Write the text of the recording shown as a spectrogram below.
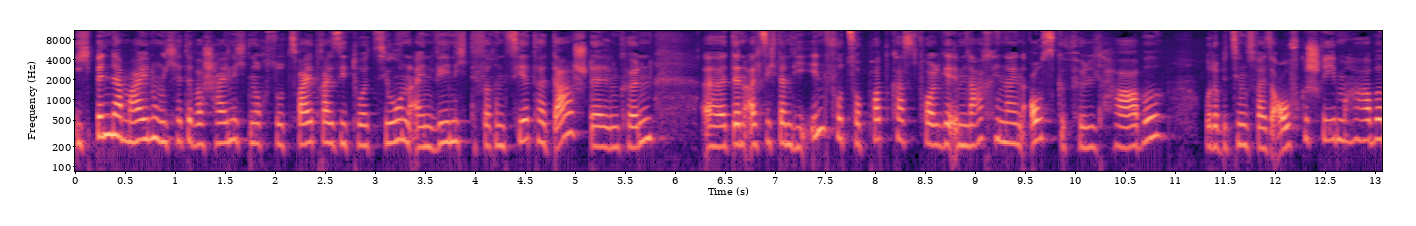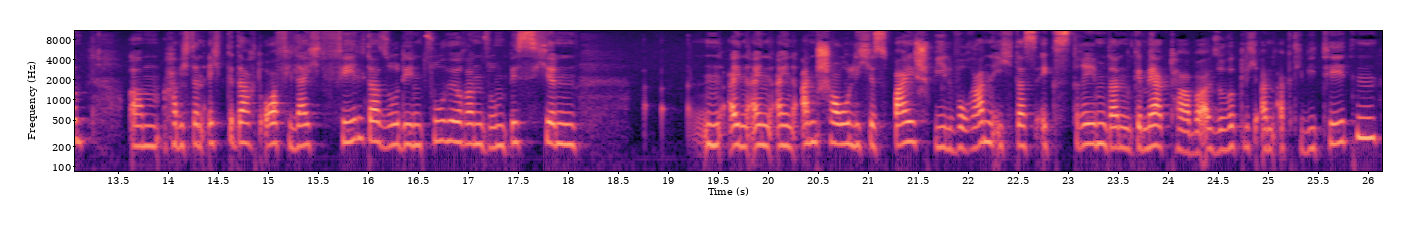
ich bin der Meinung, ich hätte wahrscheinlich noch so zwei, drei Situationen ein wenig differenzierter darstellen können, äh, denn als ich dann die Info zur Podcast-Folge im Nachhinein ausgefüllt habe oder beziehungsweise aufgeschrieben habe, ähm, habe ich dann echt gedacht, oh, vielleicht fehlt da so den Zuhörern so ein bisschen äh, ein, ein, ein anschauliches Beispiel, woran ich das extrem dann gemerkt habe. Also wirklich an Aktivitäten,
